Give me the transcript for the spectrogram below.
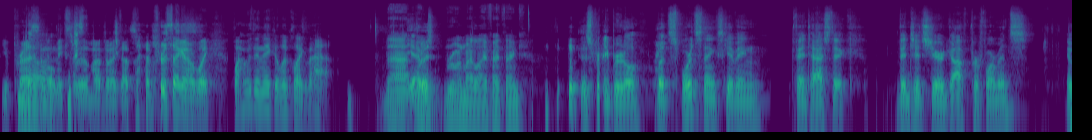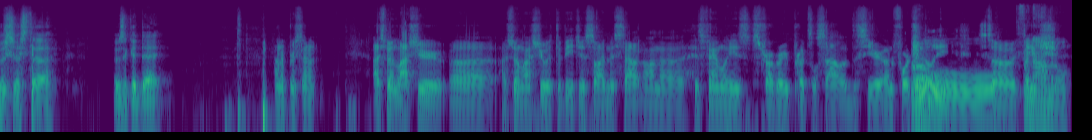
you press and it makes a really loud noise outside. For a second, I was like, why would they make it look like that? That Yeah, it would was- ruin my life. I think. It was pretty brutal. But sports Thanksgiving, fantastic. Vintage Jared Goff performance. It was just uh it was a good day. Hundred percent. I spent last year. Uh, I spent last year with the beaches, so I missed out on uh, his family's strawberry pretzel salad this year, unfortunately. So dude, Phenomenal.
